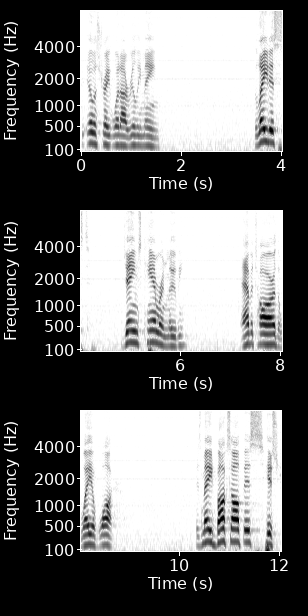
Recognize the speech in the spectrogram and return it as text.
to illustrate what I really mean. The latest James Cameron movie, Avatar The Way of Water, has made box office history.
